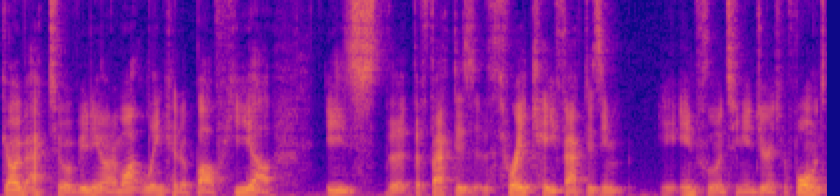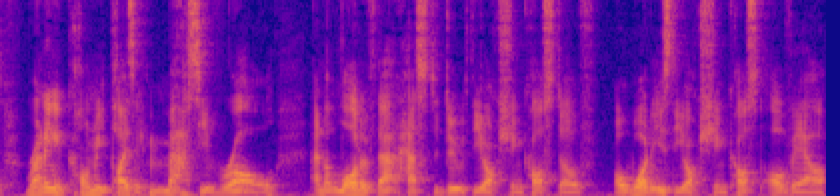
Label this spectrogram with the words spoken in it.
go back to a video, I might link it above here, is the the factors, the three key factors in influencing endurance performance. Running economy plays a massive role, and a lot of that has to do with the oxygen cost of, or what is the oxygen cost of our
